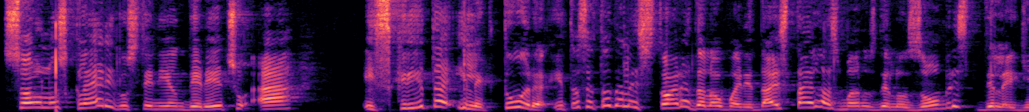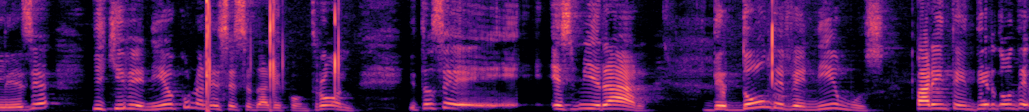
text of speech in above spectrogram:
só os clérigos tinham direito a escrita e leitura. Então, toda a história da humanidade está nas mãos de los homens de la igreja e que veniam com a necessidade de controle. Então, é mirar de onde venimos para entender onde,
